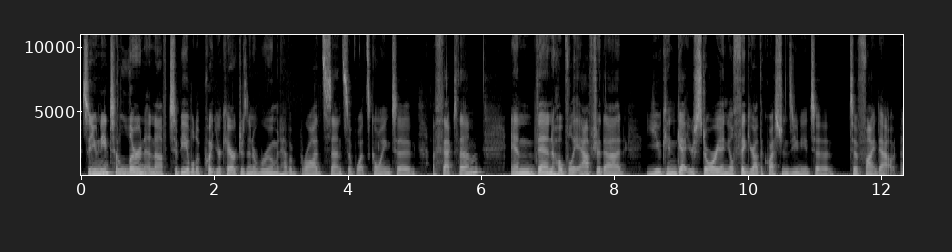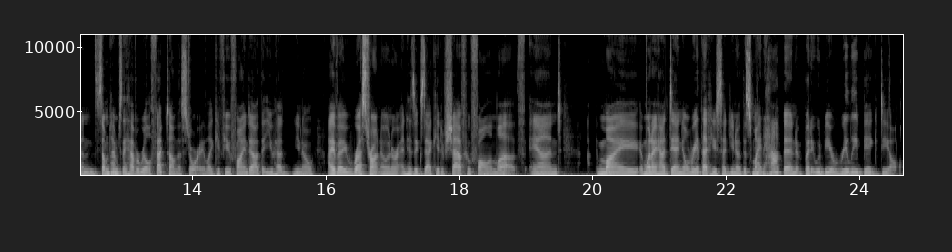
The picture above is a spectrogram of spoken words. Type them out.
So you need to learn enough to be able to put your characters in a room and have a broad sense of what's going to affect them, and then hopefully after that, you can get your story and you'll figure out the questions you need to to find out. And sometimes they have a real effect on the story. Like if you find out that you had, you know, I have a restaurant owner and his executive chef who fall in love and my when I had Daniel read that, he said, you know, this might happen, but it would be a really big deal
